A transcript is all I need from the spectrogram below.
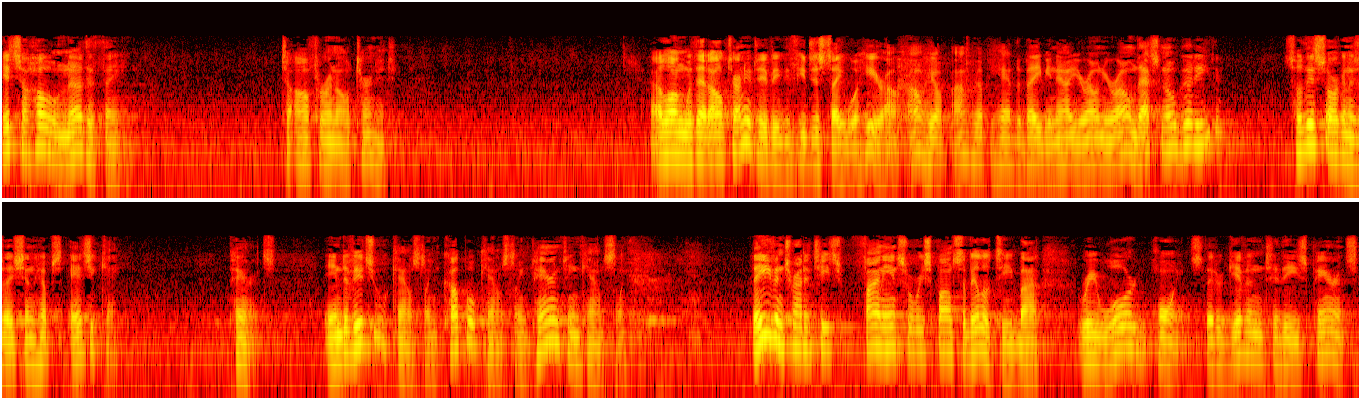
It's a whole nother thing to offer an alternative. Along with that alternative, if you just say, "Well, here, I'll, I'll help, I'll help you have the baby. Now you're on your own," that's no good either. So this organization helps educate parents, individual counseling, couple counseling, parenting counseling. They even try to teach financial responsibility by reward points that are given to these parents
